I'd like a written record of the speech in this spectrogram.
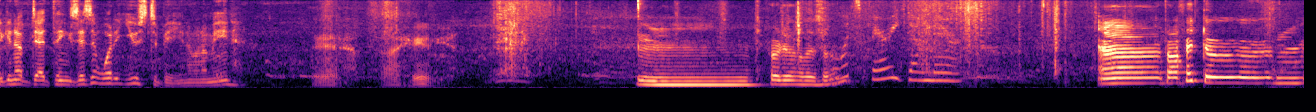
Digging up dead things isn't what it used to be, you know what I mean? Yeah, I hear you. Hmm, c'est pas l'heure de. What's buried down there? Euh, bah en fait, euh,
